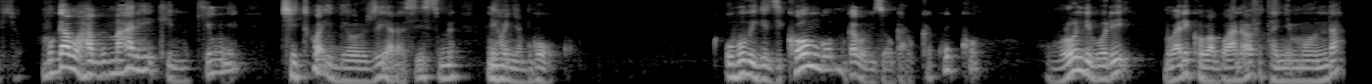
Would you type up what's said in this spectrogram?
ivyo mugabo haguma hariho ikintu kimwe citwa ideoloji ya rasisme ni ho nyabwoko. Ubu bigeze i kongo mugabo bizogaruka kuko uburundi buri mu bariko bagwana bafatanye mu nda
